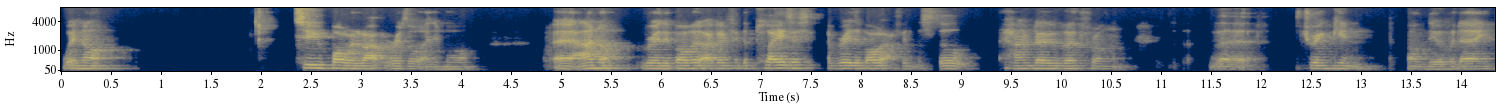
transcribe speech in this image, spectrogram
We're not too bothered about the result anymore. Uh, I'm not really bothered. I don't think the players are really bothered. I think they're still hangover from the drinking on the other day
